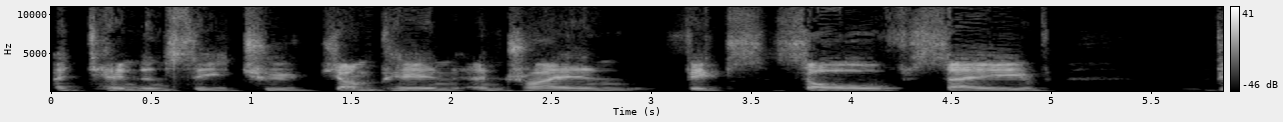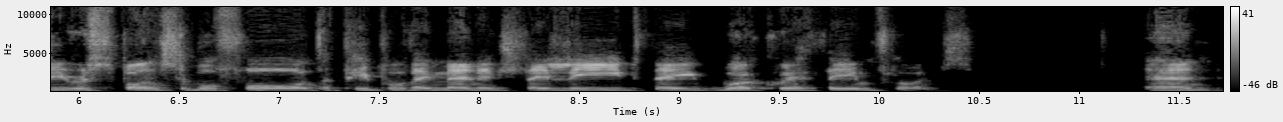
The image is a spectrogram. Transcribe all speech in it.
a tendency to jump in and try and fix, solve, save, be responsible for the people they manage, they lead, they work with, they influence. And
